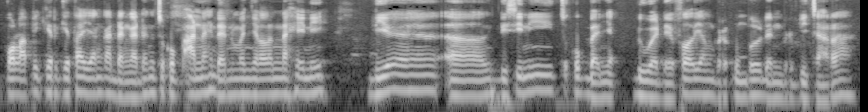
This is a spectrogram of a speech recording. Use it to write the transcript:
pola pikir kita yang kadang-kadang cukup aneh dan menyeleneh ini. Dia eh, di sini cukup banyak dua devil yang berkumpul dan berbicara.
